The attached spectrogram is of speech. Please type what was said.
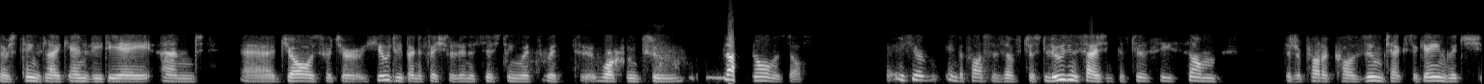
there's things like NVDA and uh, JAWS, which are hugely beneficial in assisting with, with uh, working through not normal stuff. If you're in the process of just losing sight, you can still see some. There's a product called Zoom Text again, which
